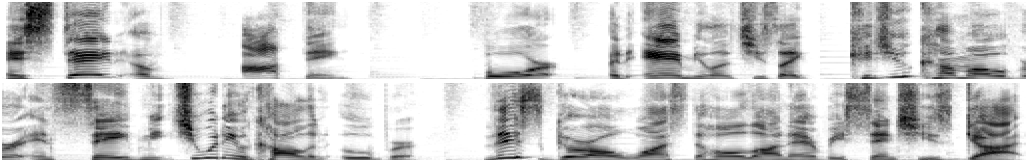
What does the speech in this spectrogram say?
Instead of opting for an ambulance, she's like, could you come over and save me? She wouldn't even call an Uber. This girl wants to hold on every cent she's got.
